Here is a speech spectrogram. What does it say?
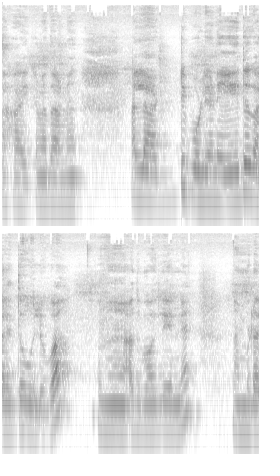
സഹായിക്കുന്നതാണ് നല്ല അടിപൊളിയാണ് ഏത് കാലത്തും ഉലുവ. അതുപോലെ തന്നെ നമ്മുടെ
